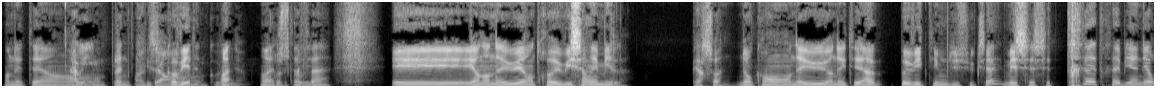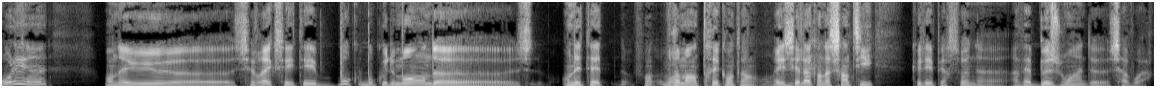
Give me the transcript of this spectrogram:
On était en, ah oui, en pleine crise COVID. Ouais, ouais tout à fait. Et, et on en a eu entre 800 et 1000 personnes. Donc on a eu, on été un peu victime du succès, mais c'est très très bien déroulé. Hein. On a eu, euh, c'est vrai que ça a été beaucoup beaucoup de monde. Euh, on était vraiment très contents. Et c'est là qu'on a senti que les personnes euh, avaient besoin de savoir.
